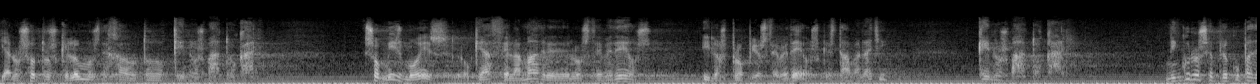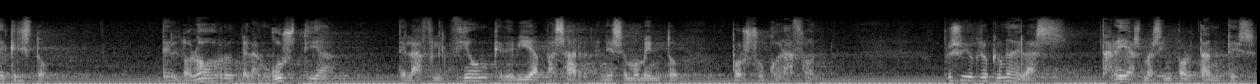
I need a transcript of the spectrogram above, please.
y a nosotros que lo hemos dejado todo, ¿qué nos va a tocar? Eso mismo es lo que hace la madre de los cebedeos y los propios cebedeos que estaban allí. ¿Qué nos va a tocar? Ninguno se preocupa de Cristo, del dolor, de la angustia, de la aflicción que debía pasar en ese momento por su corazón. Por eso yo creo que una de las tareas más importantes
